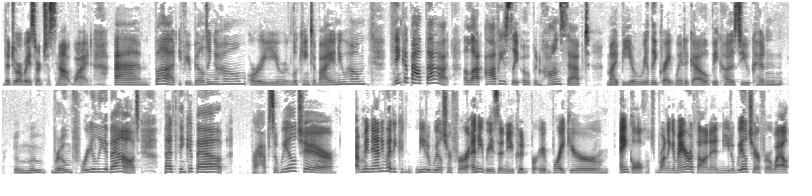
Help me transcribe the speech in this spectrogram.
The doorways are just not wide. Um, but if you're building a home or you're looking to buy a new home, think about that. A lot, obviously, open concept might be a really great way to go because you can move roam freely about. But think about perhaps a wheelchair I mean, anybody could need a wheelchair for any reason. You could br- break your ankle running a marathon and need a wheelchair for a while.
